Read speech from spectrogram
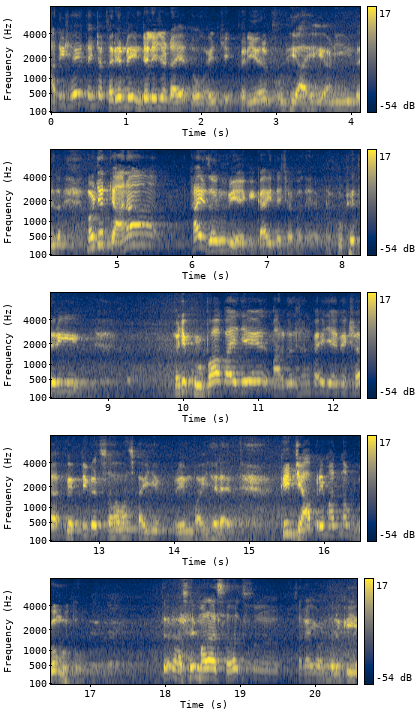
अतिशय त्यांच्या करिअरमध्ये इंटेलिजंट आहे दोघांची करिअर कुठे आहे आणि त्यांचं म्हणजे त्यांना काय जरुरी आहे की काय त्याच्यामध्ये आहे? पण कुठेतरी म्हणजे कृपा पाहिजे मार्गदर्शन पाहिजे यापेक्षा व्यक्तिगत सहवास पाहिजे प्रेम पाहिजे आहे. की ज्या प्रेमातनं उगम होतो तर असे मला सहज सकाळी वाटवलं की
